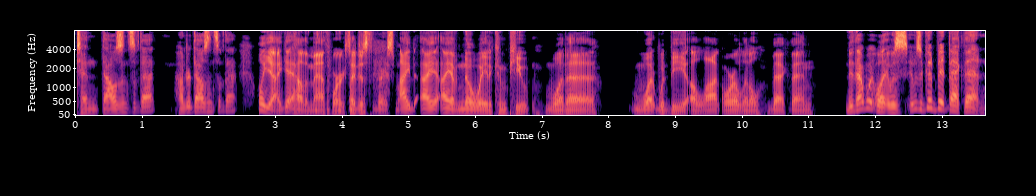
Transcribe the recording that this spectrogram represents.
ten thousandths of that hundred thousandths of that. Well, yeah, I get how the math works. I just very small. I, I I have no way to compute what uh what would be a lot or a little back then. That well, it was it was a good bit back then,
